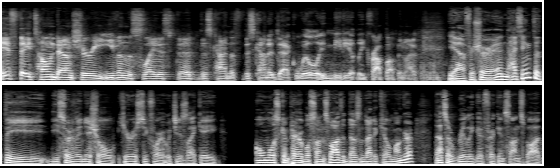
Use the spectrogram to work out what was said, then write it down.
if they tone down Shuri even the slightest bit, this kind of this kind of deck will immediately crop up in my opinion. Yeah, for sure. And I think that the the sort of initial heuristic for it, which is like a almost comparable sunspot that doesn't die to Killmonger, that's a really good freaking sunspot.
